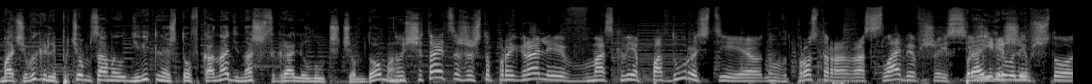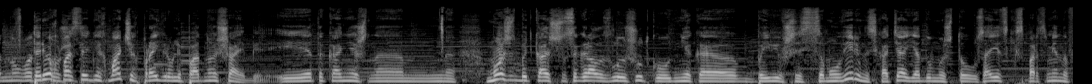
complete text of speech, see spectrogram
матча выиграли. Причем самое удивительное, что в Канаде наши сыграли лучше, чем дома. Ну, считается же, что проиграли в Москве по дурости, ну, вот просто ра- расслабившись Проигрывали и решив, что, ну, в вот... трех уж- последних матчах проигрывали по одной шайбе. И это, конечно, может быть, конечно, сыграла злую шутку некая появившаяся самоуверенность, хотя я думаю, что у советских спортсменов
